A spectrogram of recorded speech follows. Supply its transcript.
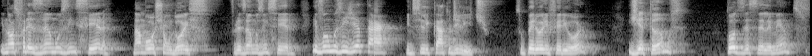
e nós fresamos em cera na Motion 2. fresamos em cera e vamos injetar em silicato de lítio. Superior e inferior, injetamos todos esses elementos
